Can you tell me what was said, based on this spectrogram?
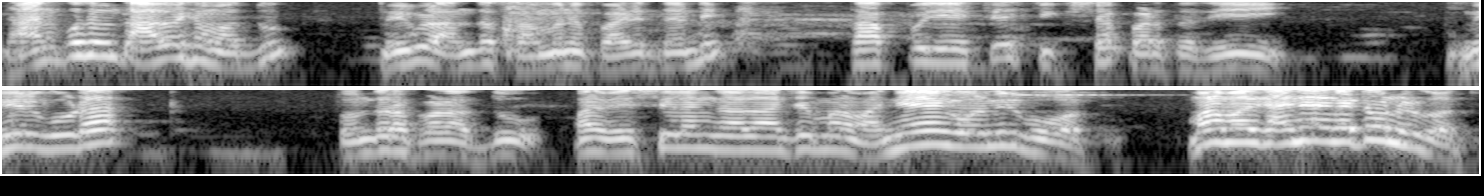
దానికోసం ఇంత ఆవేశం వద్దు. మీరు కూడా అందరు సమ్మని పాటిద్దండి. తప్పు చేస్తే శిక్ష పడుతుంది. మీరు కూడా తొందరపడద్దు. మనం ఎస్సీలం కాదా అంటే మనం అన్యాయంగా ఉన్న మీద పోవద్దు. మనం అది అన్యాయంగా అయితే ఉండిపోద్దు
